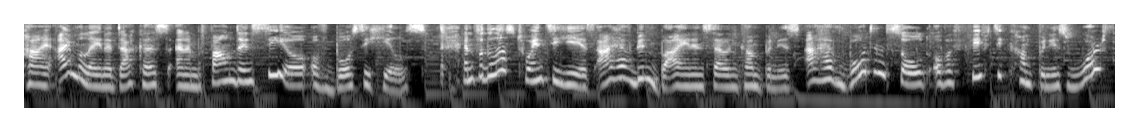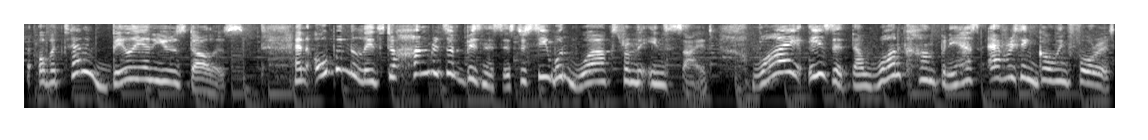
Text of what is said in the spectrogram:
Hi, I'm Elena Dakas, and I'm founder and CEO of Bossy Heels. And for the last 20 years, I have been buying and selling companies. I have bought and sold over 50 companies worth over 10 billion US dollars and open the lids to hundreds of businesses to see what works from the inside. Why is it that one company has everything going for it?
